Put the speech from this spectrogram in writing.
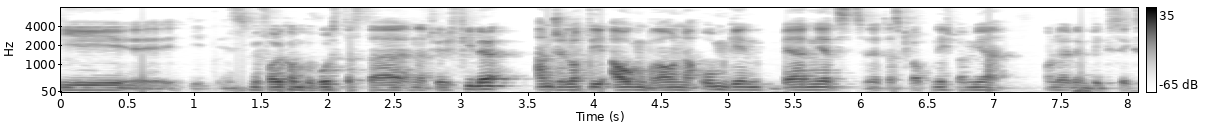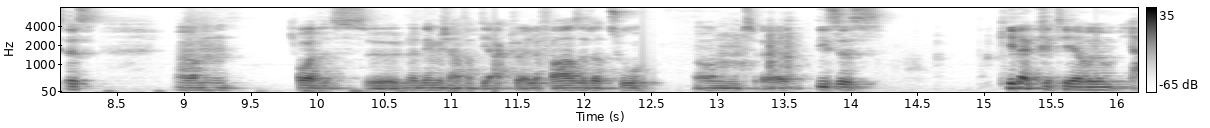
die, die, es ist mir vollkommen bewusst, dass da natürlich viele Angelotti-Augenbrauen nach oben gehen werden jetzt. Äh, Das glaubt nicht bei mir unter den Big Six ist. Ähm, aber das, äh, da nehme ich einfach die aktuelle Phase dazu. Und äh, dieses Killer-Kriterium, ja,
